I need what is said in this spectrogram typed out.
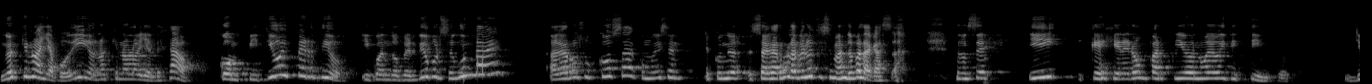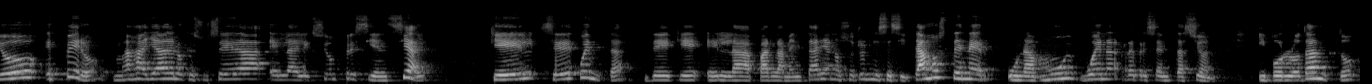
No es que no haya podido, no es que no lo hayan dejado. Compitió y perdió. Y cuando perdió por segunda vez, agarró sus cosas, como dicen, se agarró la pelota y se mandó para la casa. Entonces, y que generó un partido nuevo y distinto. Yo espero, más allá de lo que suceda en la elección presidencial, que él se dé cuenta de que en la parlamentaria nosotros necesitamos tener una muy buena representación y por lo tanto,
